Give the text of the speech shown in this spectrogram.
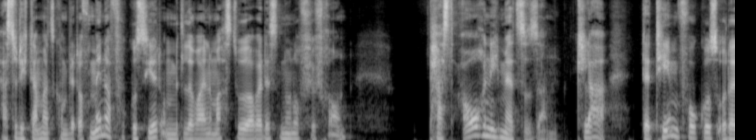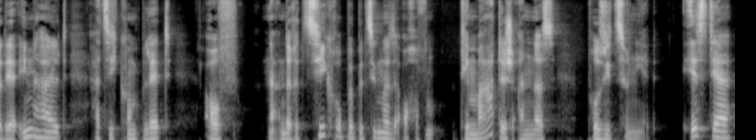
hast du dich damals komplett auf Männer fokussiert und mittlerweile machst du aber das nur noch für Frauen. Passt auch nicht mehr zusammen. Klar, der Themenfokus oder der Inhalt hat sich komplett auf eine andere Zielgruppe beziehungsweise auch auf thematisch anders positioniert. Ist der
